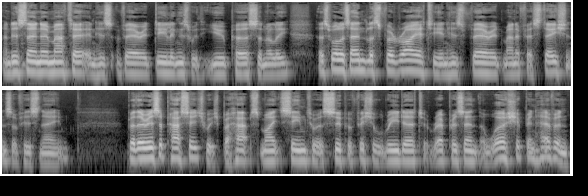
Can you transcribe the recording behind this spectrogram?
And is there no matter in his varied dealings with you personally, as well as endless variety in his varied manifestations of his name? But there is a passage which perhaps might seem to a superficial reader to represent the worship in heaven,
